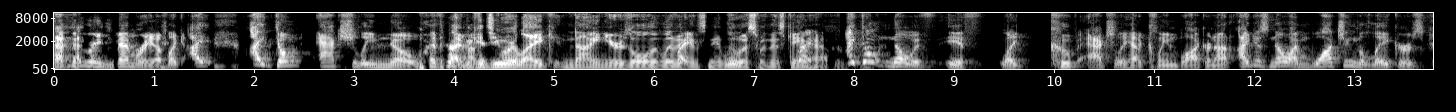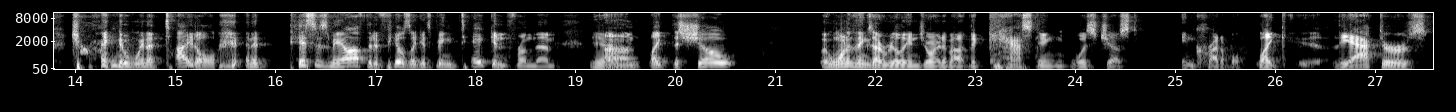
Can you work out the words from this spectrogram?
memory memory of. Like I, I don't actually know whether right because you were like nine years old and living right. in St. Louis when this game right. happened. I don't know if if like Coop actually had a clean block or not. I just know I'm watching the Lakers trying to win a title, and it pisses me off that it feels like it's being taken from them. Yeah. Um, like the show, one of the things I really enjoyed about the casting was just incredible. Like the actors,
